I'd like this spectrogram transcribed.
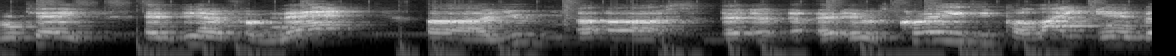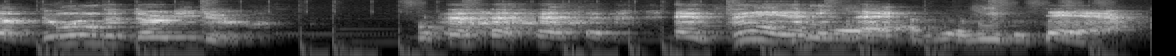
Okay, and then from that uh, you, uh, uh, it was crazy polite end up doing the dirty do. and then yeah, that, we'll leave it there.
